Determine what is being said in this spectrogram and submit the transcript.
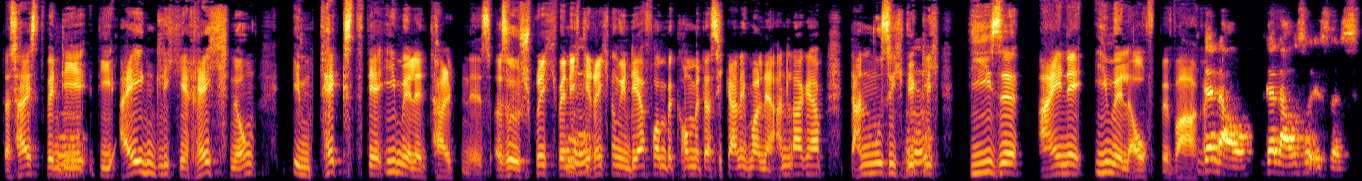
Das heißt, wenn die, die eigentliche Rechnung im Text der E-Mail enthalten ist, also sprich, wenn ich die Rechnung in der Form bekomme, dass ich gar nicht mal eine Anlage habe, dann muss ich wirklich diese eine E-Mail aufbewahren. Genau, genau so ist es.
